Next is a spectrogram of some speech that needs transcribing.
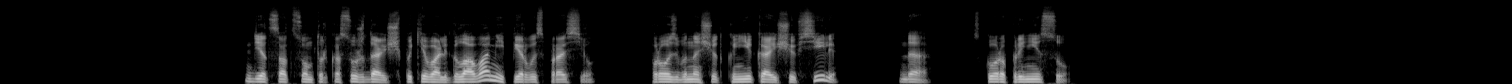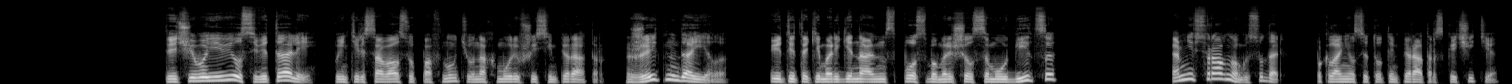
Дед с отцом только осуждающе покивали головами и первый спросил. «Просьба насчет коньяка еще в силе?» «Да, скоро принесу». «Ты чего явился, Виталий?» — поинтересовался у Пафнутьева нахмурившийся император. «Жить надоело? И ты таким оригинальным способом решил самоубиться?» «А мне все равно, государь», — поклонился тот императорской чете.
